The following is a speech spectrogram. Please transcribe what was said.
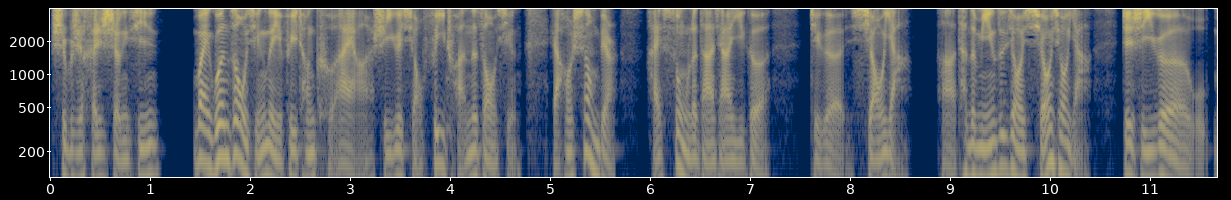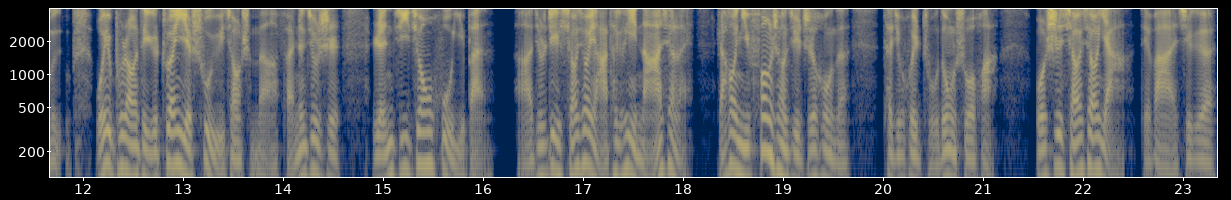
是不是很省心？外观造型呢也非常可爱啊，是一个小飞船的造型，然后上边还送了大家一个这个小雅啊，它的名字叫小小雅。这是一个我我也不知道这个专业术语叫什么啊，反正就是人机交互一般啊，就是这个小小雅它可以拿下来，然后你放上去之后呢，它就会主动说话。我是小小雅，对吧？这个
